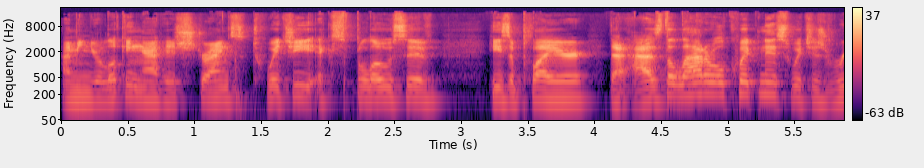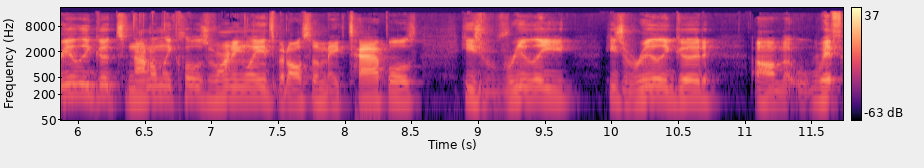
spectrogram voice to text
I mean, you're looking at his strengths twitchy, explosive. He's a player that has the lateral quickness, which is really good to not only close running lanes but also make tackles. He's really he's really good um, with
